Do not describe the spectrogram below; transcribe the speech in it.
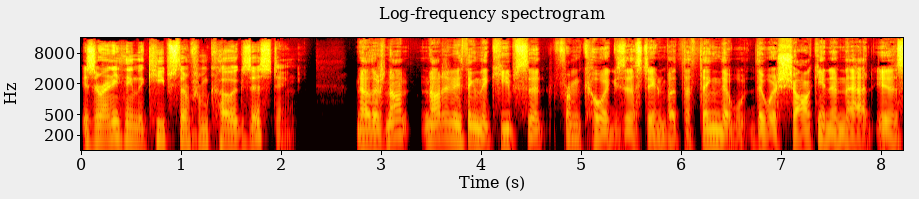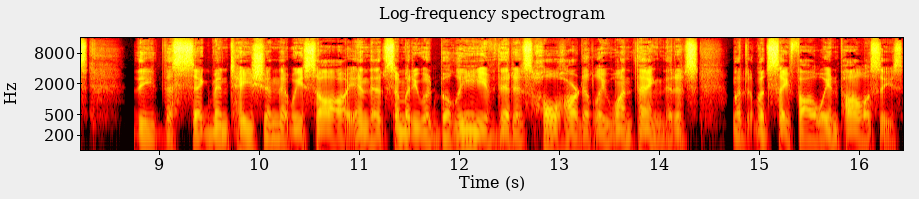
is there anything that keeps them from coexisting? Now, there's not not anything that keeps it from coexisting. But the thing that that was shocking in that is the the segmentation that we saw in that somebody would believe that it's wholeheartedly one thing that it's let, let's say following policies.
